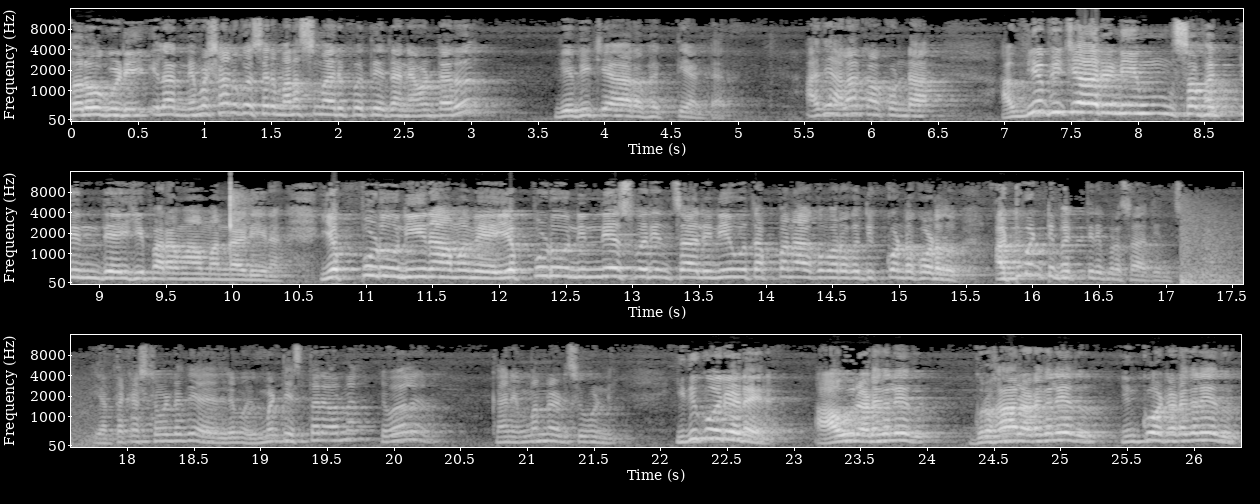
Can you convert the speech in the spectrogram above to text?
తలో గుడి ఇలా నిమిషానికి ఒకసారి మనస్సు మారిపోతే దాన్ని ఏమంటారు? వ్యభిచార భక్తి అంటారు. అది అలా కాకుండా అవ్యభిచారిణీం స్వభక్తిం దేహి పరమాం అన్నాడు ఈయన. ఎప్పుడు నీ నామమే ఎప్పుడు నిన్నే స్మరించాలి నీవు తప్ప నాకు మరొక దిక్కుండకూడదు అటువంటి భక్తిని ప్రసాదించు. ఎంత కష్టమండి అది? అది ఇమ్మంటే ఇస్తారు ఎవరన్నా? ఇవ్వలేదు కానీ ఇమ్మన్నాడు శివుణ్ణి. ఇది కోరాడు ఆయన. ఆవులు అడగలేదు గృహాలు అడగలేదు ఇంకోటి అడగలేదు.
